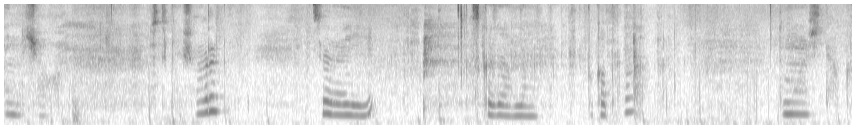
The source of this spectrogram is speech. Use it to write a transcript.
Але нічого. Ось такий шарик. Це і сказав нам пока-пока. Тому ось так.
